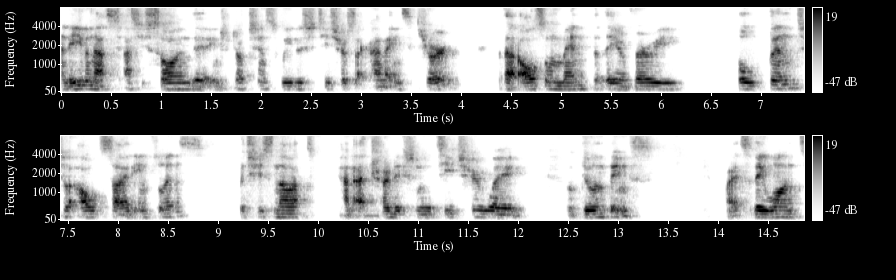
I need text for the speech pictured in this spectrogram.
and even as, as you saw in the introduction, Swedish teachers are kind of insecure. That also meant that they are very open to outside influence, which is not kind of a traditional teacher way of doing things, right? So they want,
